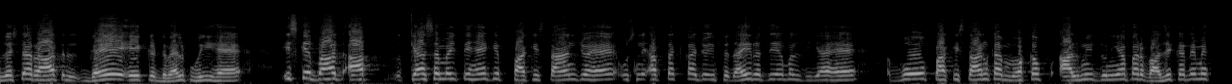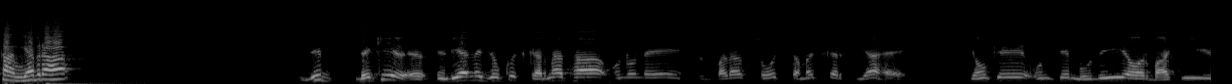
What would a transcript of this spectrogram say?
گزشتہ رات گئے ایک ڈیولپ ہوئی ہے اس کے بعد آپ کیا سمجھتے ہیں کہ پاکستان جو ہے اس نے اب تک کا جو ابتدائی رد عمل دیا ہے وہ پاکستان کا موقف عالمی دنیا پر واضح کرنے میں کامیاب رہا؟ جی دیکھیے، انڈیا نے جو کچھ کرنا تھا، انہوں نے بڑا سوچ سمجھ کر کیا ہے، کیونکہ ان کے مودی اور باقی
